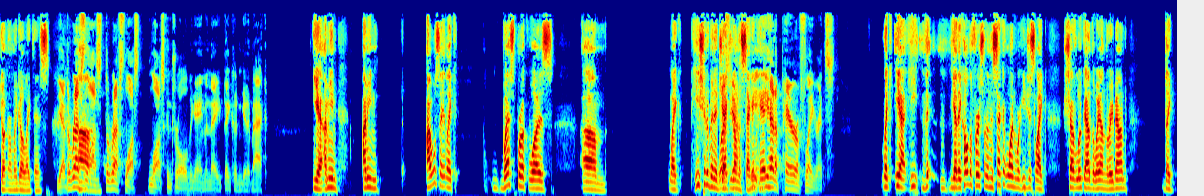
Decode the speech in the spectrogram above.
don't normally go like this. Yeah, the refs um, lost. The refs lost lost control of the game, and they they couldn't get it back. Yeah, I mean, I mean, I will say like Westbrook was, um, like he should have been ejected yeah, on the second he, hit. He had a pair of flagrants. Like yeah, he the, yeah they called the first one and the second one where he just like shoved Luke out of the way on the rebound. Like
